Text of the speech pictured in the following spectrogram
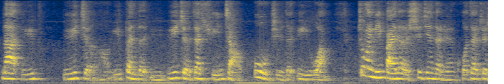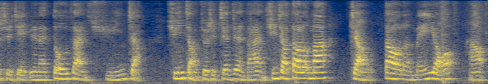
那愚愚者哈愚笨的愚愚者在寻找物质的欲望。终于明白了，世间的人活在这世间，原来都在寻找，寻找就是真正的答案。寻找到了吗？找到了没有？好，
